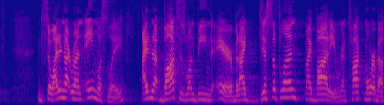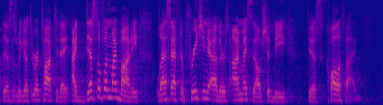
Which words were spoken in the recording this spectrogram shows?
And so I did not run aimlessly. I did not box as one beating the air, but I discipline my body. We're going to talk more about this as we go through our talk today. I discipline my body, lest after preaching to others, I myself should be disqualified.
